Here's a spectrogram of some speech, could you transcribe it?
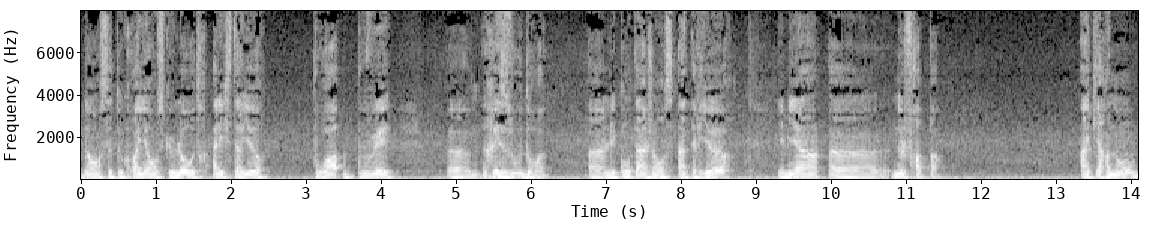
dans cette croyance que l'autre à l'extérieur pourra ou pouvait euh, résoudre euh, les contingences intérieures, eh bien, euh, ne le fera pas. incarnons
